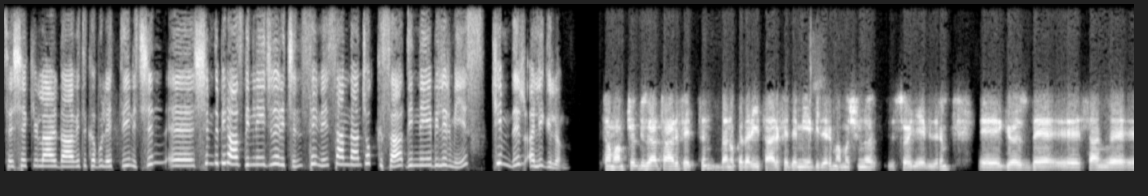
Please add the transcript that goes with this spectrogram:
Teşekkürler daveti kabul ettiğin için. Ee, şimdi biraz dinleyiciler için seni senden çok kısa dinleyebilir miyiz? Kimdir Ali Gülüm? Tamam, çok güzel tarif ettin. Ben o kadar iyi tarif edemeyebilirim ama şunu söyleyebilirim. Ee, Gözde, e, sen ve e,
